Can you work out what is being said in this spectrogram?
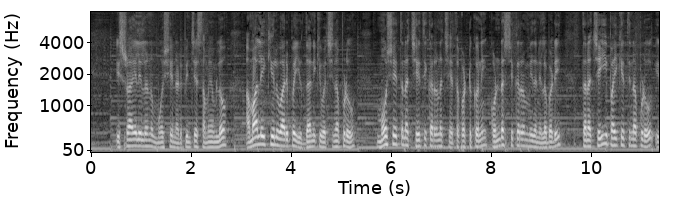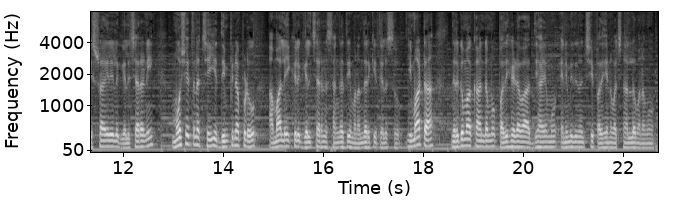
ఇస్రాయేలీలను మోషే నడిపించే సమయంలో అమాలేకీయులు వారిపై యుద్ధానికి వచ్చినప్పుడు మోషే తన చేతికర్రను చేతపట్టుకొని కొండ శిఖరం మీద నిలబడి తన చెయ్యి పైకెత్తినప్పుడు ఇస్రాయేలీలు గెలిచారని మోషే తన చెయ్యి దింపినప్పుడు అమాలేకులు గెలిచారని సంగతి మనందరికీ తెలుసు. ఈ మాట నిర్గమాకాండము పదిహేడవ అధ్యాయము ఎనిమిది నుంచి పదిహేను వచనాల్లో మనము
